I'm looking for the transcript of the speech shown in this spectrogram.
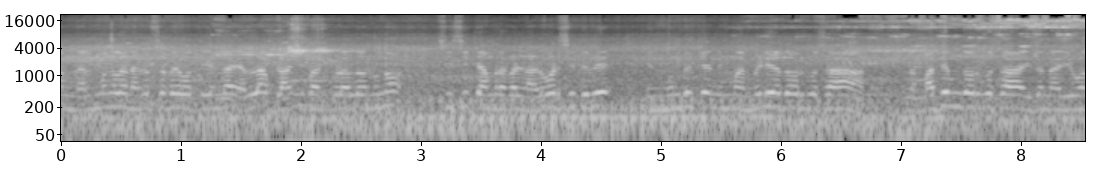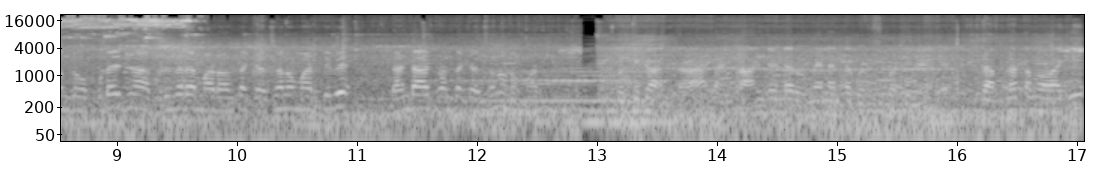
ನಮ್ಮ ನೆಲಮಂಗಲ ನಗರಸಭೆ ವತಿಯಿಂದ ಎಲ್ಲ ಬ್ಲಾಕ್ ಸ್ಪಾಟ್ಗಳಲ್ಲೂ ಸಿ ಸಿ ಕ್ಯಾಮ್ರಾಗಳನ್ನ ಅಳವಡಿಸಿದ್ದೀವಿ. ಇನ್ನು ಮುಂದಕ್ಕೆ ನಿಮ್ಮ ಮೀಡಿಯಾದವ್ರಿಗೂ ಸಹ ನಮ್ಮ ಮಾಧ್ಯಮದವ್ರಿಗೂ ಸಹ ಇದನ್ನು ಈ ಒಂದು ಫುಟೇಜ್ನ ಬಿಡುಗಡೆ ಮಾಡುವಂಥ ಕೆಲಸನೂ ಮಾಡ್ತೀವಿ. ದಂಡ ಹಾಕುವಂಥ ಕೆಲಸನೂ ನಾವು ಮಾಡ್ತೀವಿ. ಕೃತಿಕಾ ಅಂತ ನಾನು ಟ್ರಾನ್ಸ್ಜೆಂಡರ್ ವುಮೆನ್ ಅಂತ ಗುರುತಿಸ್ಕೊಟ್ಟಿದ್ದೀನಿ. ಪ್ರಪ್ರಥಮವಾಗಿ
